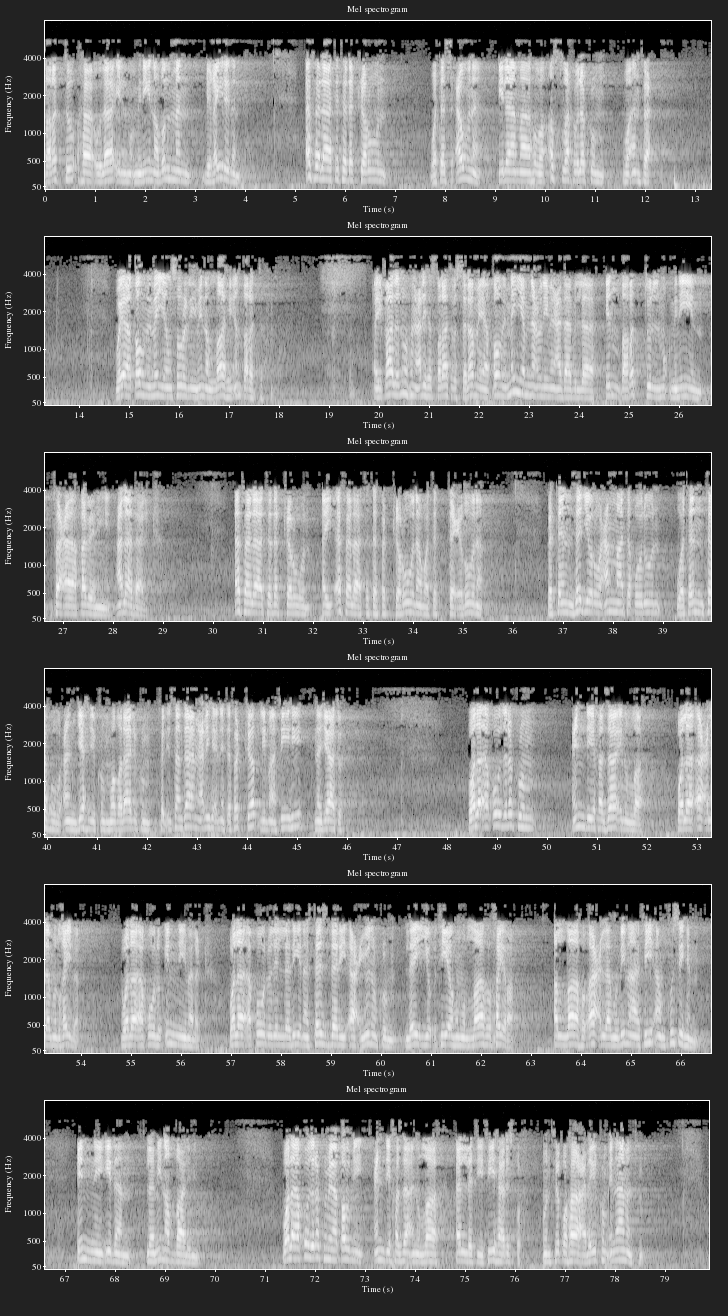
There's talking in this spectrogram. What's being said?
طردت هؤلاء, المؤمنين ظلما بغير ذنب أفلا تتذكرون؟ وتسعون إلى ما هو أصلح لكم وأنفع. ويا قوم من ينصرني من الله إن طردتهم أي قال نوح عليه الصلاة والسلام يا قوم من يمنعني من عذاب الله؟ إن طردت المؤمنين فعاقبني. على ذلك. أفلا تذكرون؟ أي أفلا تتفكرون وتتعظون؟ فتنزجروا عما تقولون وتنتهوا عن جهلكم وضلالكم. فالإنسان دائما عليه أن يتفكر لما فيه نجاته. ولا أقول لكم عندي خزائن الله ولا أعلم الغيب ولا أقول إني ملك ولا أقول للذين تزدري أعينكم لن يؤتيهم الله خيرا الله أعلم بما في أنفسهم إني إذا لمن الظالمين ولا أقول لكم يا قوم عندي خزائن الله التي فيها رزقه أنفقها عليكم إن آمنتم.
